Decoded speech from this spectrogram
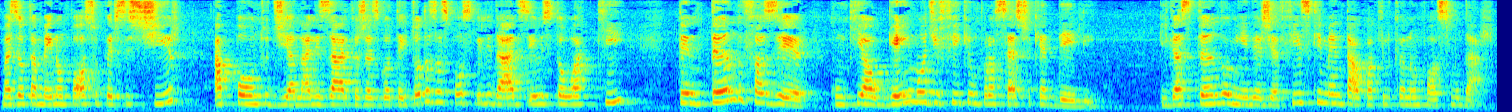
mas eu também não posso persistir a ponto de analisar que eu já esgotei todas as possibilidades e eu estou aqui tentando fazer com que alguém modifique um processo que é dele e gastando a minha energia física e mental com aquilo que eu não posso mudar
